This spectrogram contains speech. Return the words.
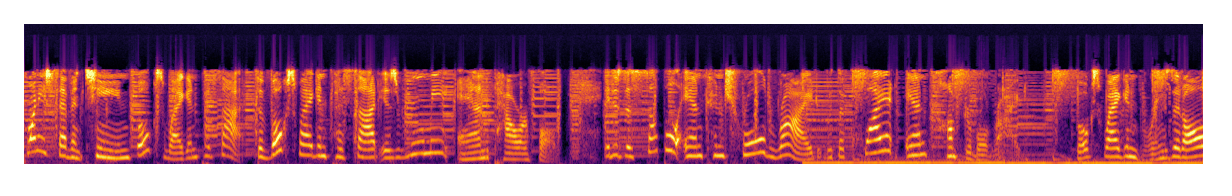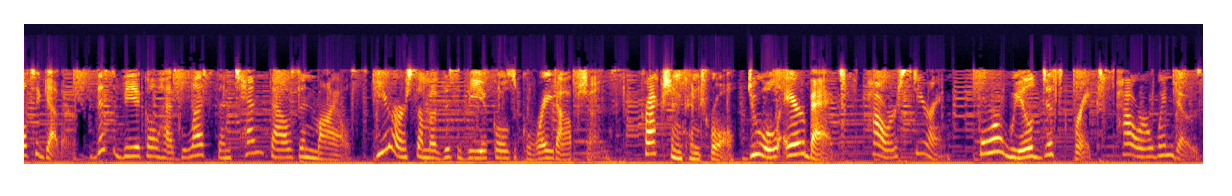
2017 Volkswagen Passat. The Volkswagen Passat is roomy and powerful. It is a supple and controlled ride with a quiet and comfortable ride. Volkswagen brings it all together. This vehicle has less than 10,000 miles. Here are some of this vehicle's great options. Traction control, dual airbags, power steering, four-wheel disc brakes, power windows,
